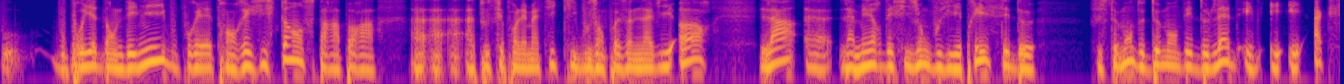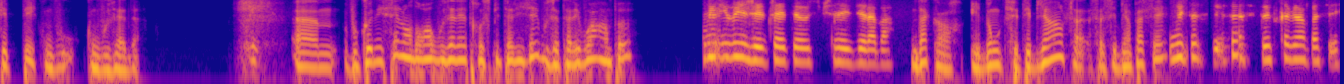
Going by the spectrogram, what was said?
vous, vous, pourriez être dans le déni, vous pourriez être en résistance par rapport à, à, à, toutes ces problématiques qui vous empoisonnent la vie. Or, là, la meilleure décision que vous ayez prise, c'est de justement de demander de l'aide et, accepter qu'on vous, qu'on vous aide. Euh, vous connaissez l'endroit où vous allez être hospitalisé? Vous êtes allé voir un peu? Oui, oui, j'ai déjà été hospitalisé là-bas. D'accord. Et donc c'était bien? Ça, ça s'est bien passé? Oui, ça, s'est très bien passé.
